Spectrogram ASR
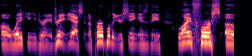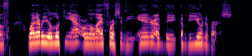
awaking during a dream. Yes, and the purple that you're seeing is the life force of whatever you're looking at, or the life force of the inner of the of the universe.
